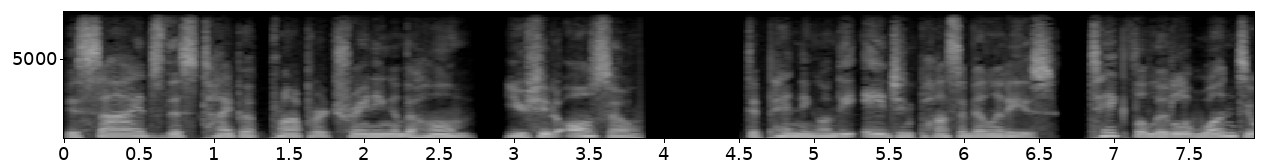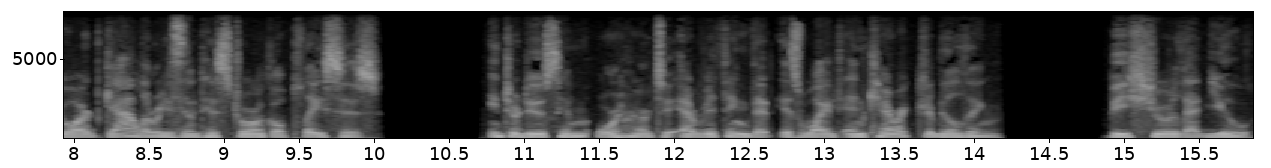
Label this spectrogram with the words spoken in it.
Besides this type of proper training in the home, you should also, depending on the age and possibilities, take the little one to art galleries and historical places. Introduce him or her to everything that is white and character building. Be sure that you,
